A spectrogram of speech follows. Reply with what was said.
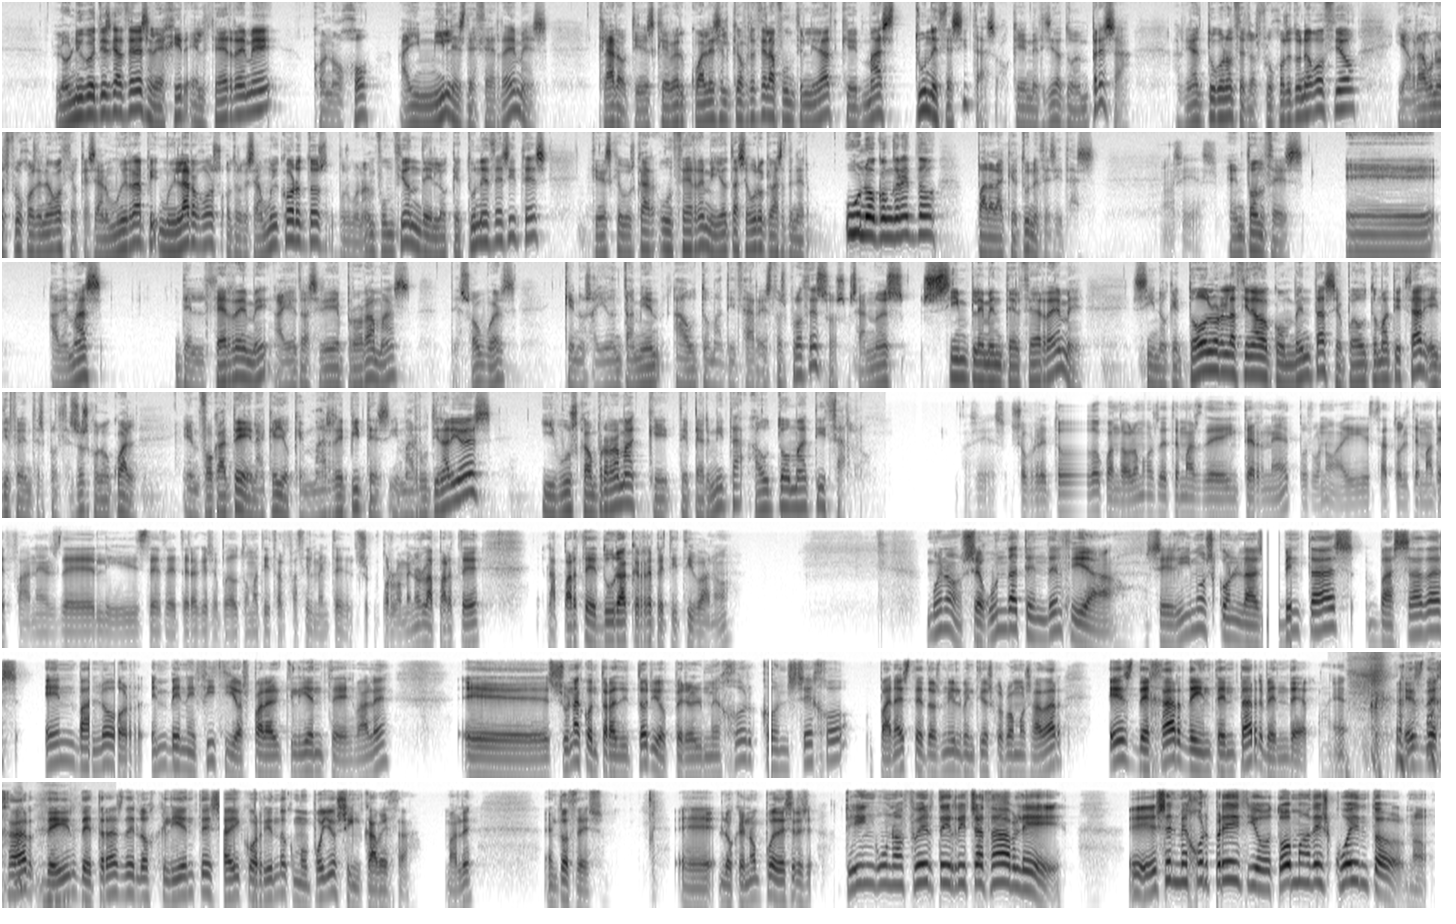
Lo único que tienes que hacer es elegir el CRM con ojo. Hay miles de CRMs. Claro, tienes que ver cuál es el que ofrece la funcionalidad que más tú necesitas o que necesita tu empresa. Al final tú conoces los flujos de tu negocio y habrá algunos flujos de negocio que sean muy, muy largos, otros que sean muy cortos. Pues bueno, en función de lo que tú necesites, tienes que buscar un CRM y yo te aseguro que vas a tener uno concreto para la que tú necesitas. Así es. Entonces, eh, además del CRM, hay otra serie de programas, de softwares, que nos ayudan también a automatizar estos procesos. O sea, no es simplemente el CRM, sino que todo lo relacionado con ventas se puede automatizar y hay diferentes procesos, con lo cual enfócate en aquello que más repites y más rutinario es y busca un programa que te permita automatizarlo. Así es. Sobre todo cuando hablamos de temas de Internet, pues bueno, ahí está todo el tema de funnels, de leads, etcétera, que se puede automatizar fácilmente. Por lo menos la parte la parte dura que es repetitiva, ¿no? Bueno, segunda tendencia. Seguimos con las ventas basadas en valor, en beneficios para el cliente, ¿vale? Eh, suena contradictorio, pero el mejor consejo para este 2022 que os vamos a dar es dejar de intentar vender. ¿eh? es dejar de ir detrás de los clientes ahí corriendo como pollo sin cabeza, ¿vale? Entonces, eh, lo que no puede ser es, tengo una oferta irrechazable, eh, es el mejor precio, toma descuento. No,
